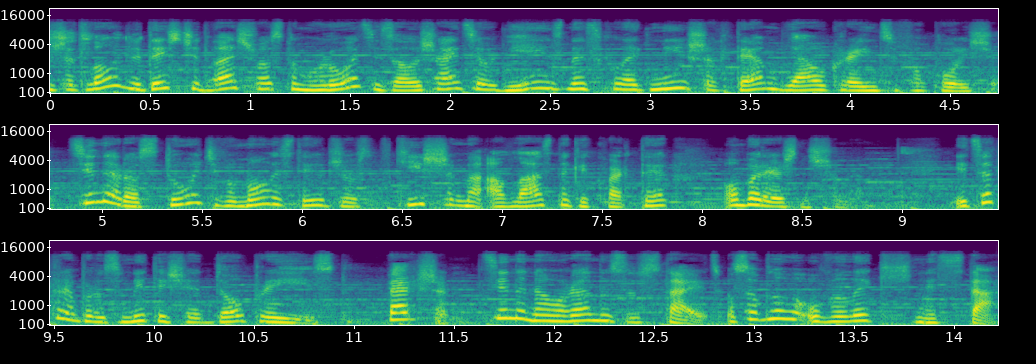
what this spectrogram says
Житло у 2026 році залишається однією з найскладніших тем для українців у Польщі. Ціни ростуть, вимоги стають жорсткішими, а власники квартир обережнішими. І це треба розуміти ще до приїзду. Перше, ціни на оренду зростають, особливо у великих містах.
